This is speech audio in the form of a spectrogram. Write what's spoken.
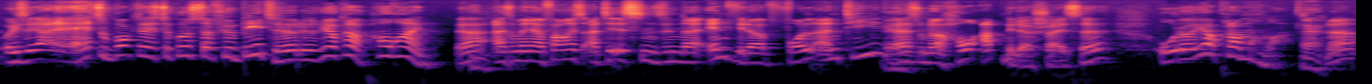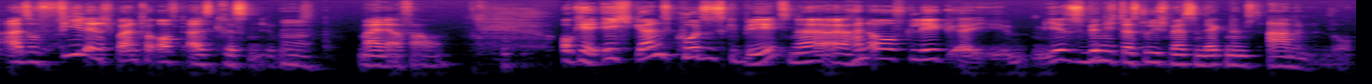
Und ich so, ja, hättest du Bock, dass ich so kurz dafür bete? Und so, ja klar, hau rein. Ja? Also meine Erfahrung ist, Atheisten sind da entweder voll anti, ja. so eine Hau ab mit der Scheiße, oder ja klar, mach mal. Ja. Ne? Also viel entspannter oft als Christen übrigens. Meine Erfahrung. Okay, ich ganz kurzes Gebet, ne? äh, Hand aufgelegt, äh, Jesus will nicht, dass du die Schmerzen wegnimmst, Amen. So.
